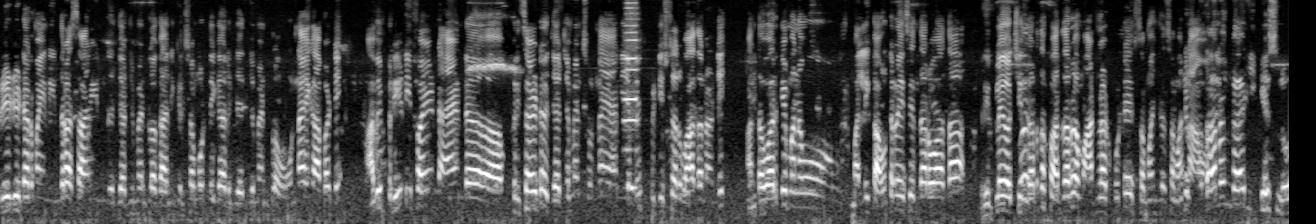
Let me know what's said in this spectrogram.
ప్రీ డిటర్మైన్ ఇందిరాసాని జడ్జిమెంట్లో కానీ కృష్ణమూర్తి గారి జడ్జిమెంట్లో ఉన్నాయి కాబట్టి అవి ప్రీ డిఫైన్డ్ అండ్ ప్రిసైడ్ జడ్జిమెంట్స్ ఉన్నాయని చెప్పేసి పిటిషనర్ వాదన అండి. అంతవరకే మనము మళ్ళీ కౌంటర్ వేసిన తర్వాత రిప్లై వచ్చిన తర్వాత ఫర్దర్గా మాట్లాడుకుంటే సమంజసమని నా ప్రధానంగా ఈ కేసులో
